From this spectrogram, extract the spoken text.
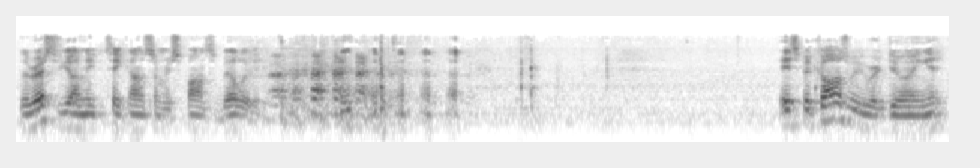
The rest of y'all need to take on some responsibility. it's because we were doing it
